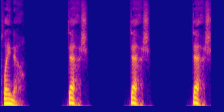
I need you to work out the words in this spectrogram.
Play now. Dash. Dash. Dash.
